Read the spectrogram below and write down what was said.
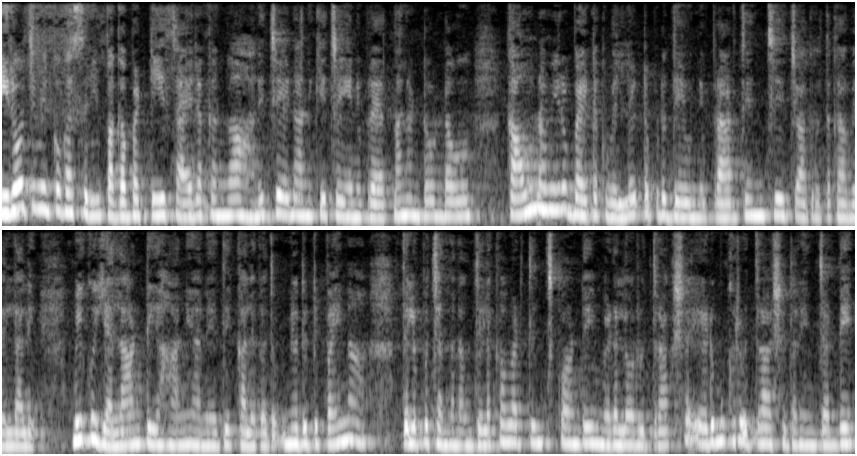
ఈరోజు మీకు ఒక స్త్రీ పగబట్టి శారీరకంగా హాని చేయడానికి చేయని ప్రయత్నాలు అంటూ ఉండవు. కావున మీరు బయటకు వెళ్ళేటప్పుడు దేవుణ్ణి ప్రార్థించి జాగ్రత్తగా వెళ్ళాలి. మీకు ఎలాంటి హాని అనేది కలగదు. నుదుటి పైన తెలుపు చందనం తిలకం వర్తించుకోండి. మెడలో రుద్రాక్ష ఏడుముఖ రుద్రాక్ష ధరించండి.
